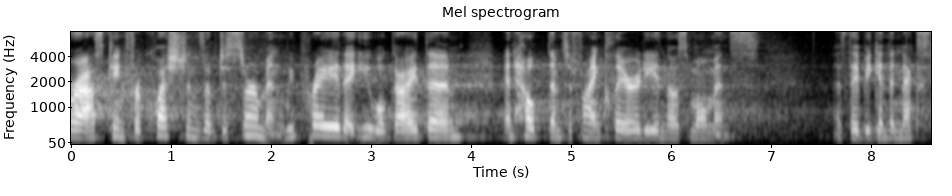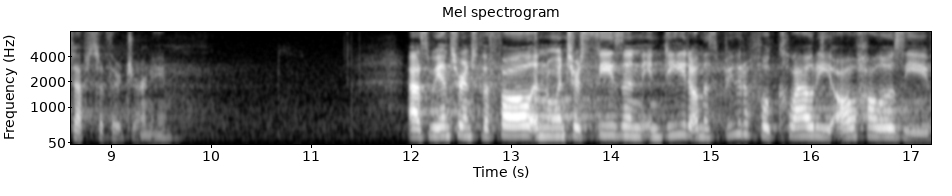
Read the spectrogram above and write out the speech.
we're asking for questions of discernment. We pray that you will guide them and help them to find clarity in those moments as they begin the next steps of their journey. As we enter into the fall and winter season, indeed on this beautiful, cloudy All Hallows Eve,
